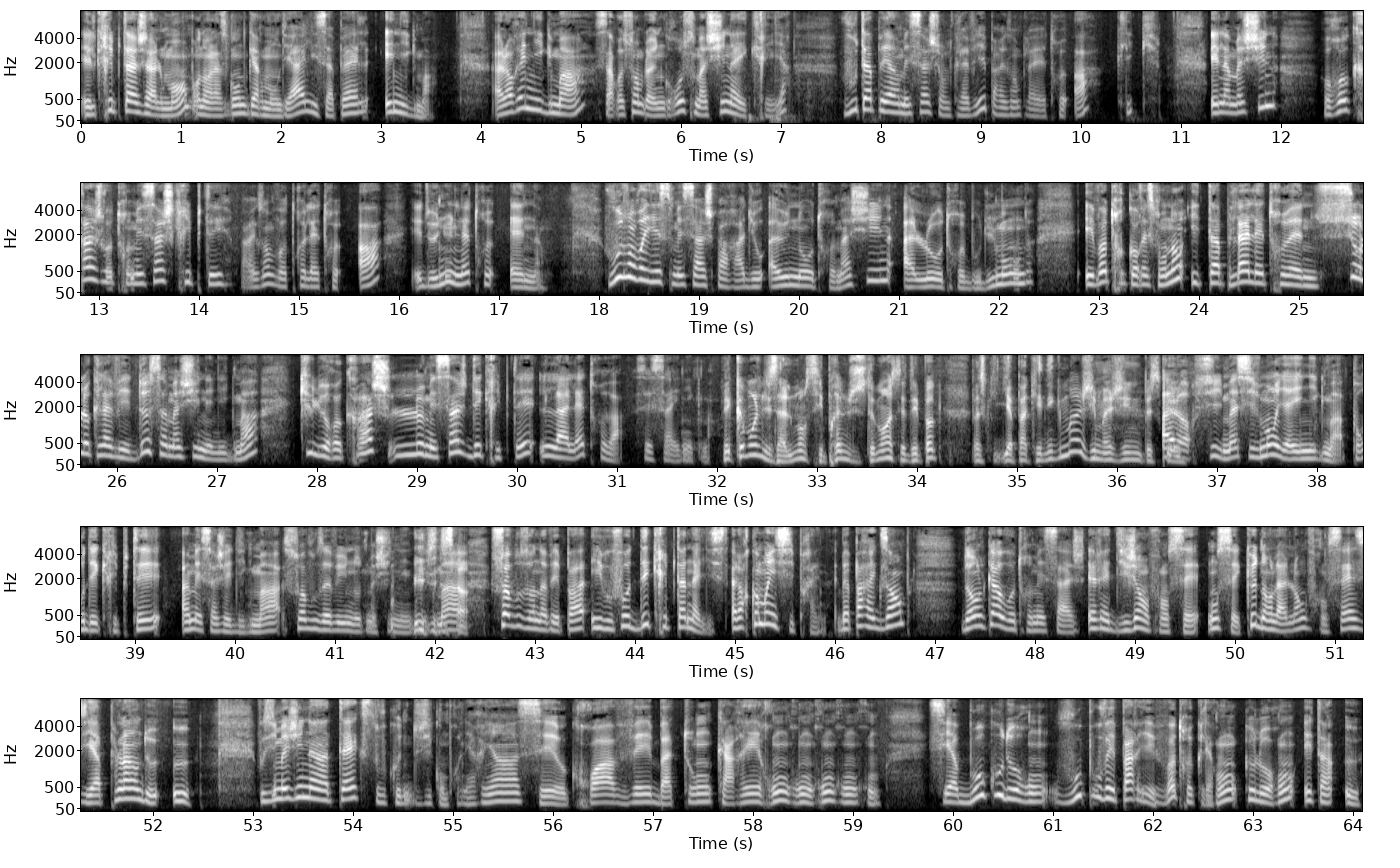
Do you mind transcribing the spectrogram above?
Et le cryptage allemand, pendant la Seconde Guerre mondiale, il s'appelle Enigma. Alors Enigma, ça ressemble à une grosse machine à écrire. Vous tapez un message sur le clavier, par exemple la lettre A, clic, et la machine recrache votre message crypté. Par exemple, votre lettre A est devenue une lettre N. Vous envoyez ce message par radio à une autre machine, à l'autre bout du monde, et votre correspondant y tape la lettre N sur le clavier de sa machine Enigma, qui lui recrache le message décrypté, la lettre A. C'est ça, Enigma. Mais comment les Allemands s'y prennent justement à cette époque? Parce qu'il n'y a pas qu'Enigma, j'imagine. Parce que... Alors, si, massivement, il y a Enigma. Pour décrypter un message Enigma, soit vous avez une autre machine Enigma, soit vous n'en avez pas, et il vous faut des cryptanalystes. Alors, comment ils s'y prennent? Eh bien, Par exemple, dans le cas où votre message est rédigé en français, on sait que dans la langue française, il y a plein de E. Vous imaginez un texte, vous n'y comprenez rien, c'est euh, croix, V, bâton, carré, rond, rond, rond, rond, rond. S'il y a beaucoup de ronds, vous pouvez parier votre clairon que le rond est un E.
